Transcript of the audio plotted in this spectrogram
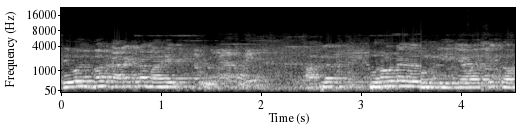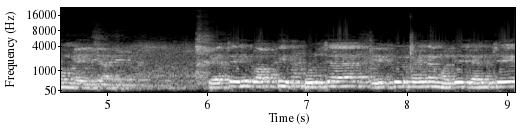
दिवसभर कार्यक्रम आहे. आपल्या पुरवठा केवायसी करून घ्यायची आहे. त्याच्याही बाबतीत पुढच्या एक दीड महिन्यामध्ये ज्यांचे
